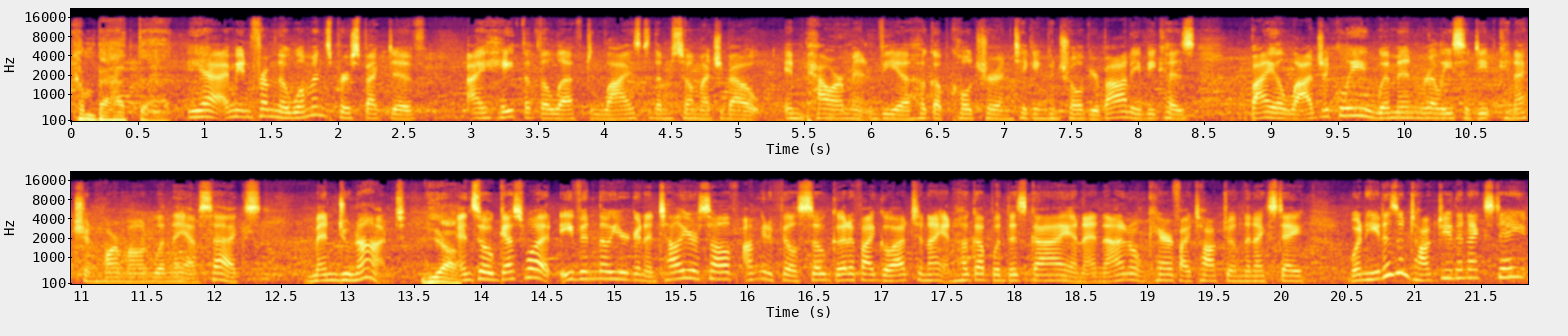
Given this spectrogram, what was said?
combat that. Yeah, I mean, from the woman's perspective, I hate that the left lies to them so much about empowerment via hookup culture and taking control of your body because biologically, women release a deep connection hormone when they have sex. Men do not. Yeah. And so, guess what? Even though you're going to tell yourself, I'm going to feel so good if I go out tonight and hook up with this guy, and, and I don't care if I talk to him the next day, when he doesn't talk to you the next day,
